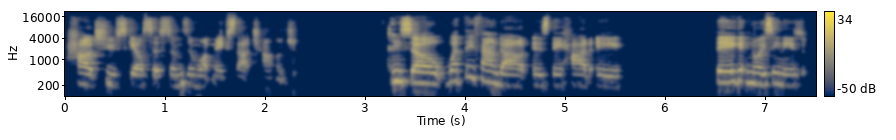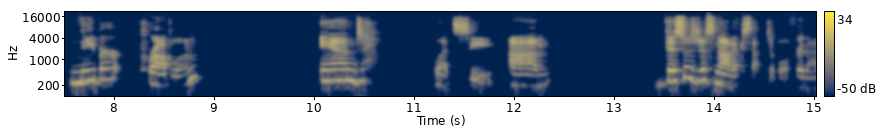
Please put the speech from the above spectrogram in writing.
how to scale systems and what makes that challenging. And so what they found out is they had a big noisy neighbor problem and let's see. Um, this was just not acceptable for them.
